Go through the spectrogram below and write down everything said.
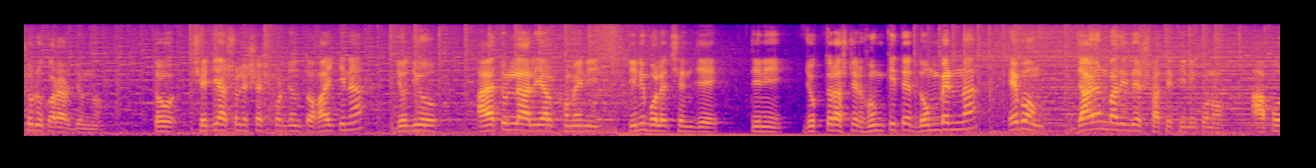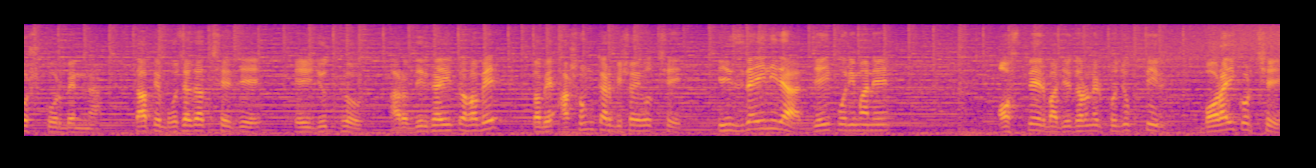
শুরু করার জন্য। তো সেটি আসলে শেষ পর্যন্ত হয় কি না যদিও আয়াতুল্লাহ আলী আল খোমেনি তিনি বলেছেন যে তিনি যুক্তরাষ্ট্রের হুমকিতে দমবেন না এবং জায়নবাদীদের সাথে তিনি কোনো আপোষ করবেন না। তাতে বোঝা যাচ্ছে যে এই যুদ্ধ আরও দীর্ঘায়িত হবে। তবে আশঙ্কার বিষয় হচ্ছে, ইসরায়েলিরা যেই পরিমাণে অস্ত্রের বা যে ধরনের প্রযুক্তির বড়াই করছে,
